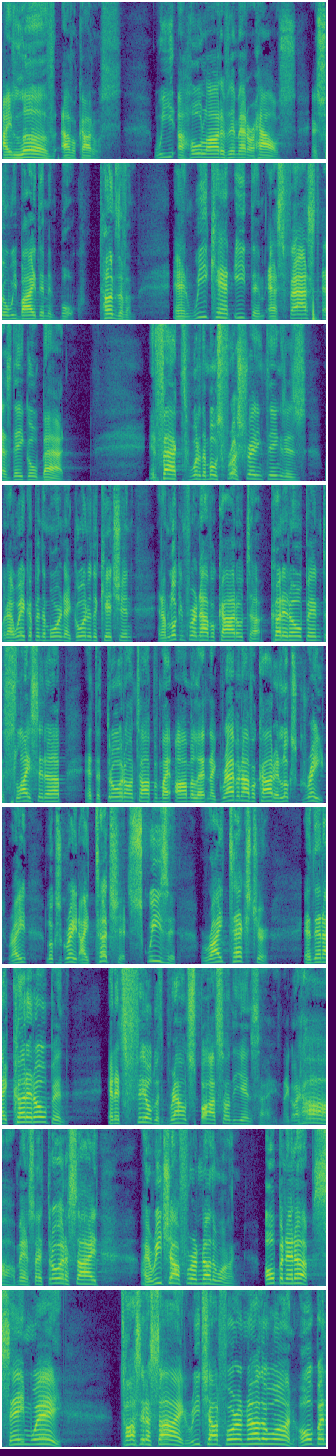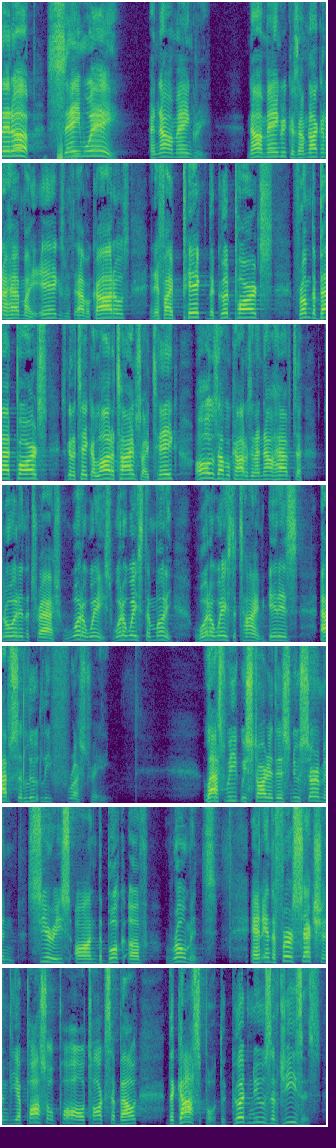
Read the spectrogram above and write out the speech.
I love avocados. We eat a whole lot of them at our house, and so we buy them in bulk, tons of them. And we can't eat them as fast as they go bad. In fact, one of the most frustrating things is when I wake up in the morning, I go into the kitchen, and I'm looking for an avocado to cut it open, to slice it up, and to throw it on top of my omelet. And I grab an avocado, it looks great, right? Looks great. I touch it, squeeze it, right texture. And then I cut it open, and it's filled with brown spots on the inside. And I go like, oh man. So I throw it aside. I reach out for another one. Open it up, same way. Toss it aside. Reach out for another one. Open it up, same way. And now I'm angry. Now I'm angry because I'm not going to have my eggs with avocados. And if I pick the good parts from the bad parts, it's going to take a lot of time. So I take all those avocados and I now have to throw it in the trash. What a waste. What a waste of money. What a waste of time. It is absolutely frustrating. Last week, we started this new sermon series on the book of Romans. And in the first section, the Apostle Paul talks about the gospel, the good news of Jesus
